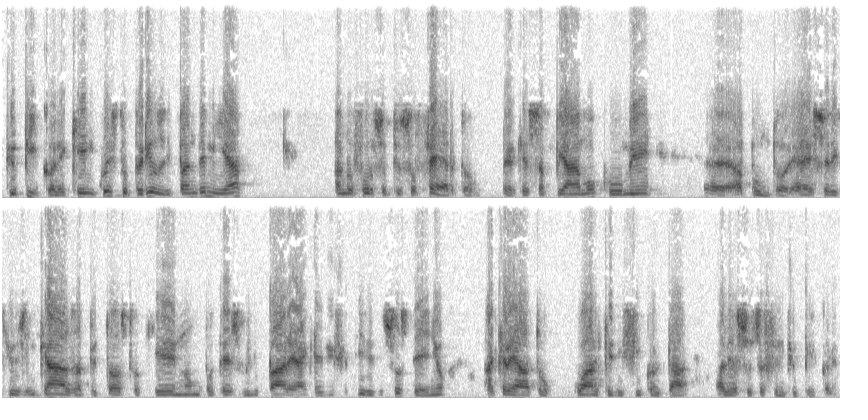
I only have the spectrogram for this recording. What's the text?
più piccole che in questo periodo di pandemia hanno forse più sofferto perché sappiamo come eh, appunto essere chiusi in casa piuttosto che non poter sviluppare anche le iniziative di sostegno ha creato qualche difficoltà alle associazioni più piccole.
